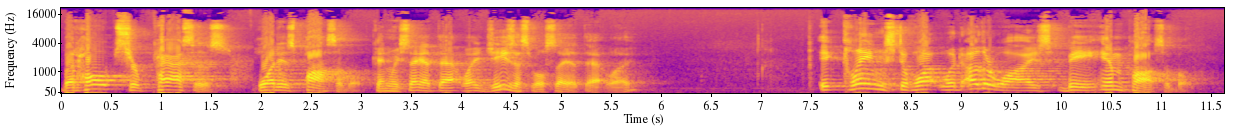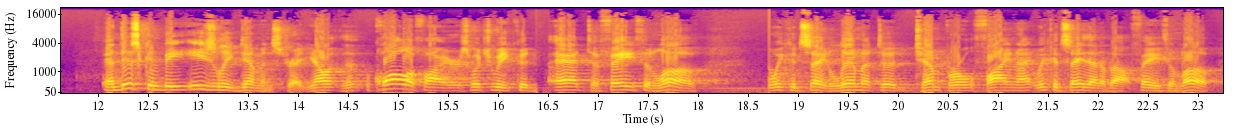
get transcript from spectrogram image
but hope surpasses what is possible. Can we say it that way? Jesus will say it that way. It clings to what would otherwise be impossible. And this can be easily demonstrated. You know, the qualifiers which we could add to faith and love, we could say limited, temporal, finite. We could say that about faith and love.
